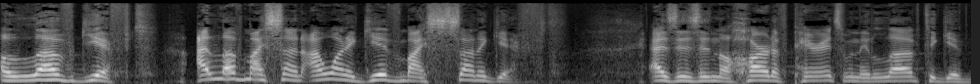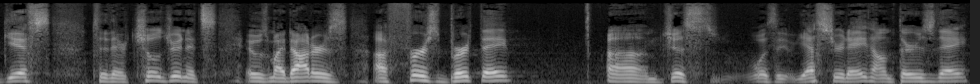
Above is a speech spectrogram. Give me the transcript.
a love gift. I love my son. I want to give my son a gift. As is in the heart of parents when they love to give gifts to their children. It's, it was my daughter's uh, first birthday um, just was it yesterday on Thursday?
